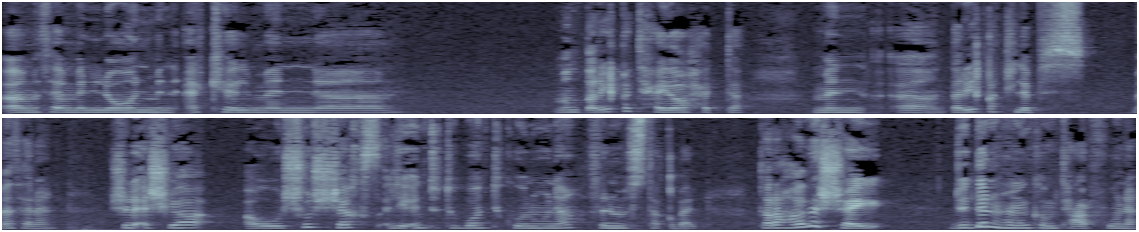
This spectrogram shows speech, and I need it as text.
آه مثلا من لون من أكل من آه من طريقة حياة حتى من آه طريقة لبس مثلا. شو الأشياء أو شو الشخص اللي أنتوا تبون تكونونه في المستقبل. ترى هذا الشيء جدا مهم إنكم تعرفونه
